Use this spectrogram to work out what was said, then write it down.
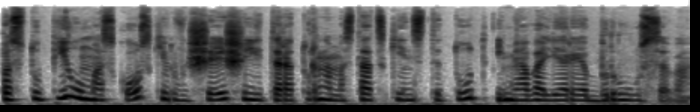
паступіў у маскоўскі вышэйшы літаратурна-мастацкі інстытут імя валерыя брусава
